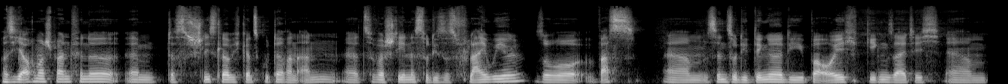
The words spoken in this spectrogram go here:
Was ich auch immer spannend finde, ähm, das schließt, glaube ich, ganz gut daran an, äh, zu verstehen, ist so dieses Flywheel. So, was ähm, sind so die Dinge, die bei euch gegenseitig ähm,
